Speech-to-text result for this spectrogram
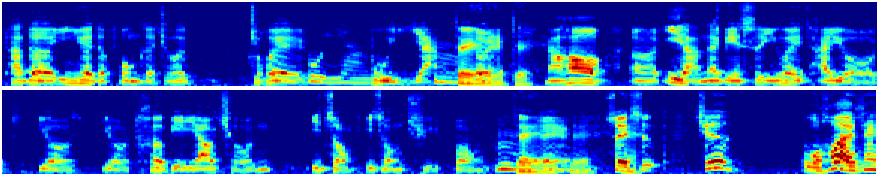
它的音乐的风格就会。就会不一样，不一样，对对。然后呃，伊朗那边是因为它有有有特别要求一种一种曲风，对对。所以是其实我后来在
